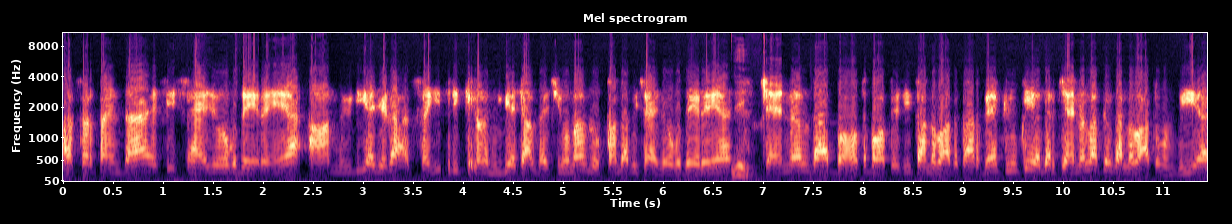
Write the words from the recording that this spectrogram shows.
ਅਸਰ ਪੈਂਦਾ ਹੈ ਅਸੀਂ ਸਹਿਯੋਗ ਦੇ ਰਹੇ ਹਾਂ। ਆਮ ਮੀਡੀਆ ਜਿਹੜਾ ਸਹੀ ਤਰੀਕੇ ਨਾਲ ਮੀਡੀਆ ਚੱਲਦਾ ਸੀ ਉਹਨਾਂ ਲੋਕਾਂ ਦਾ ਵੀ ਸਹਿਯੋਗ ਦੇ ਰਹੇ ਹਾਂ। ਜੀ। ਚੈਨਲ ਦਾ ਬਹੁਤ ਬਹੁਤ ਅਸੀਂ ਧੰਨਵਾਦ ਕਰਦੇ ਹਾਂ ਕਿਉਂਕਿ ਅਗਰ ਚੈਨਲਾਂ ਤੇ ਗੱਲਬਾਤ ਹੁੰਦੀ ਹੈ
